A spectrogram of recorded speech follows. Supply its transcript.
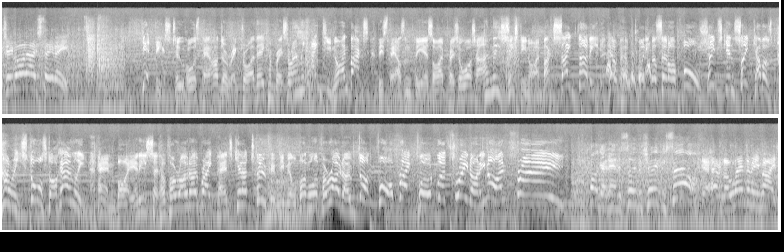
Cheap Auto, Stevie. Get this 2 horsepower direct drive air compressor only 89 bucks. This 1000 psi pressure washer only 69 bucks. Save 30. How about 20% off all sheepskin seat covers? Hurry, store stock only. And buy any set of Ferodo brake pads. Get a 250ml bottle of Ferodo Dot 4 brake fluid worth 3.99 free. I'll go down to Super Cheap yourself. You're having to lend to me, mate.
